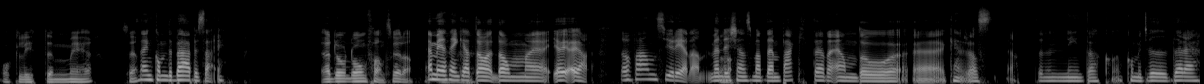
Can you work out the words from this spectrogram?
och lite mer sen. Sen kom det bebisar. Ja, de, de fanns redan. Ja, men jag tänker att de, de, ja, ja, ja, de fanns ju redan, men det känns som att den pakten ändå eh, kanske har, att den inte har ko- kommit vidare.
